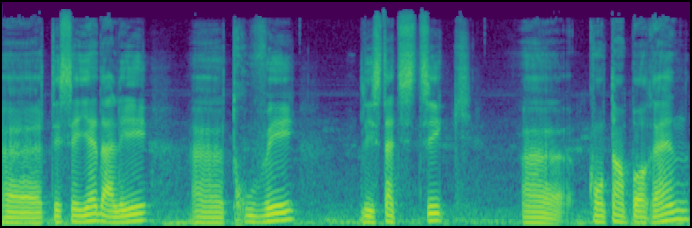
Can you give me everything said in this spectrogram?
euh, tu essayais d'aller euh, trouver les statistiques euh, contemporaines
